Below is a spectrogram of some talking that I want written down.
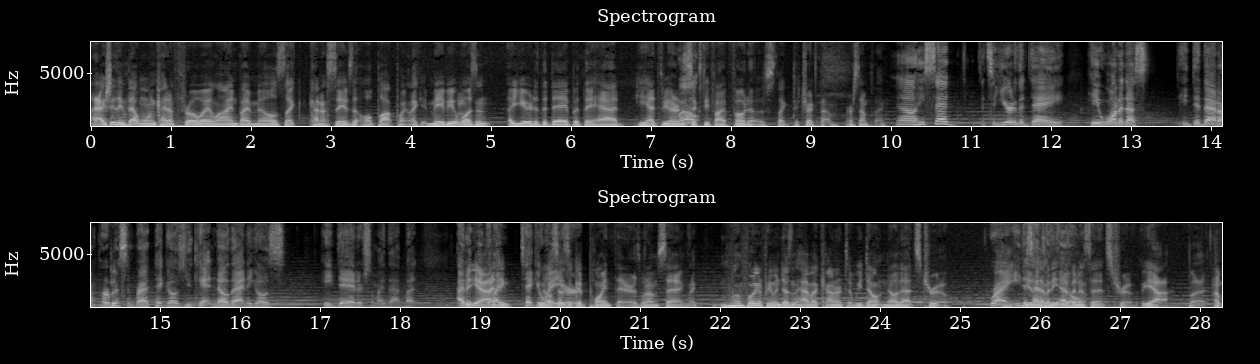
I actually think that one kind of throwaway line by Mills like kind of saves that whole plot point. Like maybe it wasn't a year to the day, but they had he had 365 photos like to trick them or something. No, he said it's a year to the day. He wanted us. He did that on purpose, and Brad Pitt goes, "You can't know that," and he goes, "He did," or something like that. But I didn't yeah, mean to, I think take Mills away has a good point there. Is what I'm saying. Like Morgan Freeman doesn't have a counter to. We don't know that's true. Right, he He, just doesn't has have any feel. evidence that it's true. Yeah, but I'm,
